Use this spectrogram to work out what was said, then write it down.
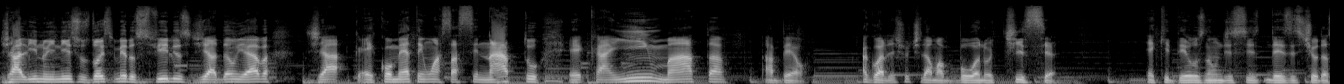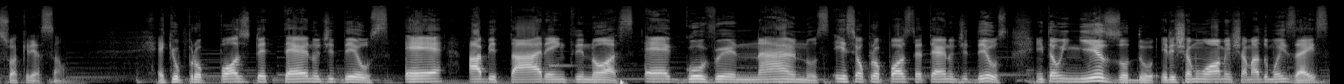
Já ali no início, os dois primeiros filhos de Adão e Eva já é, cometem um assassinato. É, Caim mata Abel. Agora, deixa eu te dar uma boa notícia: é que Deus não desistiu da sua criação. É que o propósito eterno de Deus é habitar entre nós, é governar-nos. Esse é o propósito eterno de Deus. Então, em Êxodo, ele chama um homem chamado Moisés.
